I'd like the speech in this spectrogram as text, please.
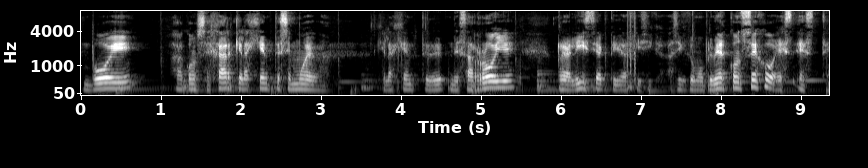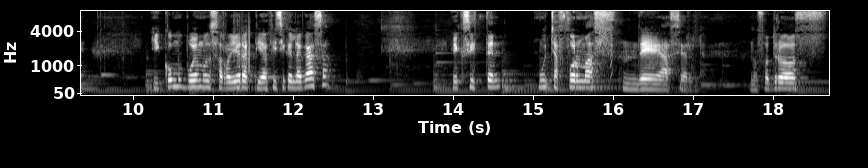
voy a aconsejar que la gente se mueva, que la gente desarrolle, realice actividad física. Así que como primer consejo es este. ¿Y cómo podemos desarrollar actividad física en la casa? Existen muchas formas de hacerla. Nosotros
